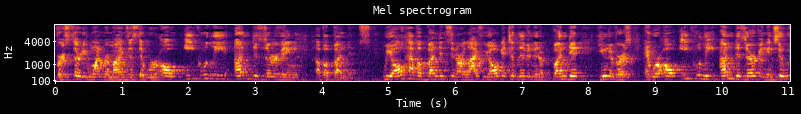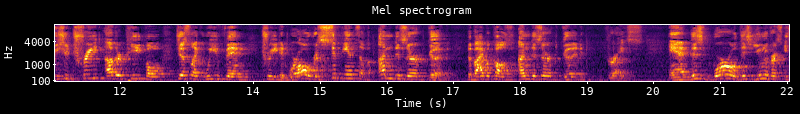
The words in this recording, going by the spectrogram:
Verse 31 reminds us that we're all equally undeserving of abundance. We all have abundance in our life. We all get to live in an abundant universe, and we're all equally undeserving. And so we should treat other people just like we've been treated. We're all recipients of undeserved good. The Bible calls undeserved good grace. And this world, this universe is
